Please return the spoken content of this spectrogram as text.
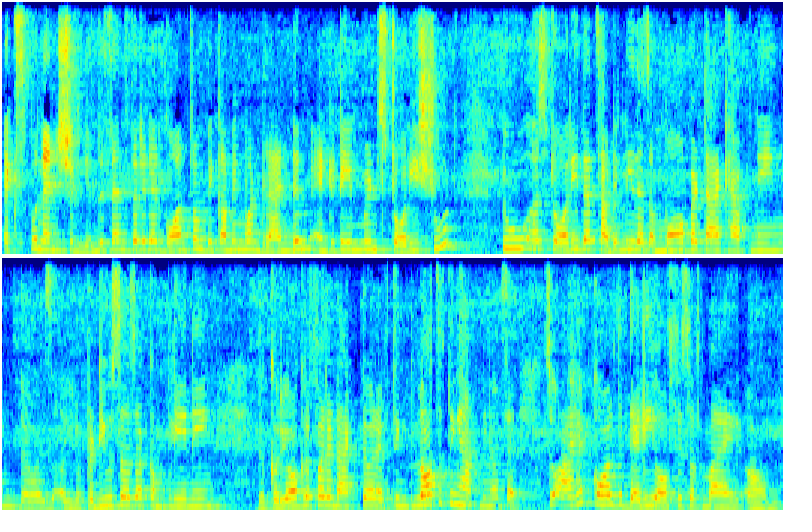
exponentially in the sense that it had gone from becoming one random entertainment story shoot to a story that suddenly there's a mob attack happening there's uh, you know producers are complaining the choreographer and actor everything lots of things happening on set so i had called the delhi office of my um,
